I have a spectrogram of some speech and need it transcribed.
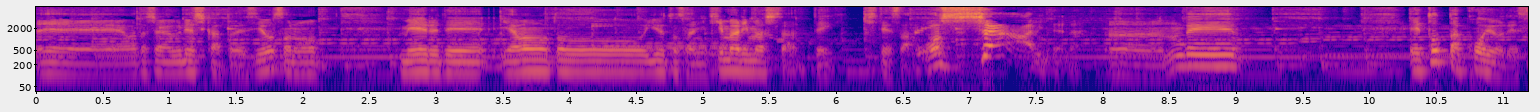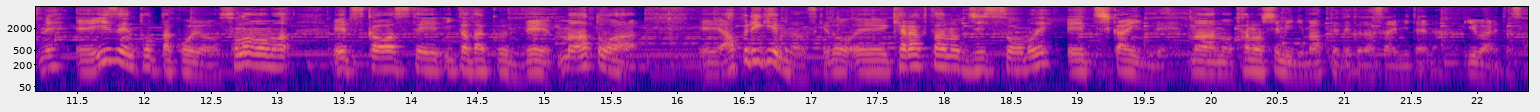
えー、私は嬉しかったですよ。その、メールで山本優斗さんに決まりましたって来てさ、おっしゃーみたいな。うん。で、え撮った声をですね、え以前撮った声をそのまま、え使わせていただくんで、まあ、あとは、えアプリゲームなんですけど、えキャラクターの実装もね、え近いんで、まあ、あの、楽しみに待っててくださいみたいな言われてさ、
